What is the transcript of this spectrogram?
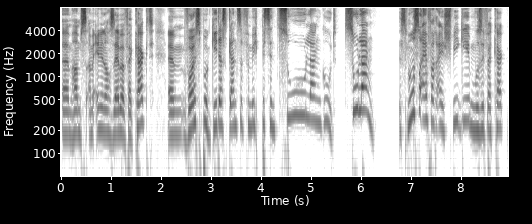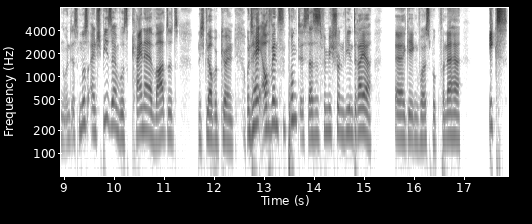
Ähm, haben es am Ende noch selber verkackt. Ähm, Wolfsburg geht das Ganze für mich ein bisschen zu lang gut. Zu lang! Es muss einfach ein Spiel geben, wo sie verkacken. Und es muss ein Spiel sein, wo es keiner erwartet. Und ich glaube Köln. Und hey, auch wenn es ein Punkt ist, das ist für mich schon wie ein Dreier äh, gegen Wolfsburg. Von daher X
